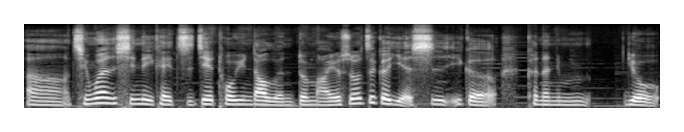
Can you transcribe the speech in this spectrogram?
呃，请问行李可以直接托运到伦敦吗？有时候这个也是一个可能你们。有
